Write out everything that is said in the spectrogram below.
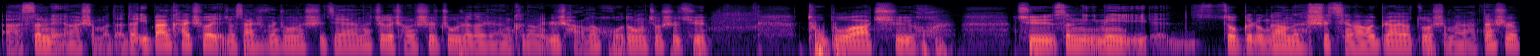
呃森林啊什么的。但一般开车也就三十分钟的时间。那这个城市住着的人，可能日常的活动就是去徒步啊，去去森林里面也做各种各样的事情啊。我也不知道要做什么呀，但是。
